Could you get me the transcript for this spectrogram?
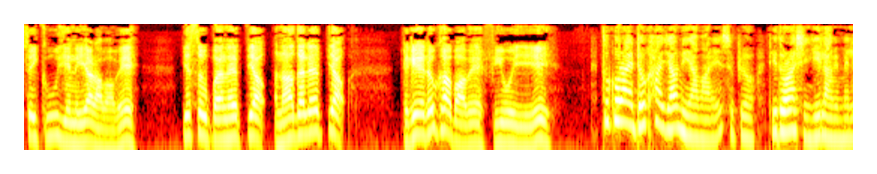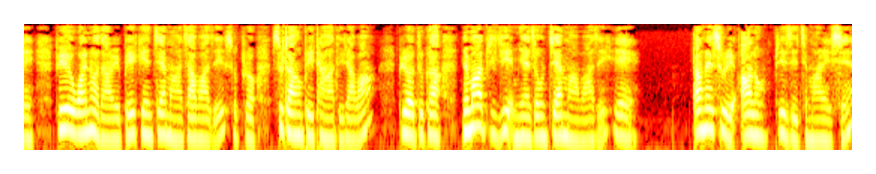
စိတ်ကူးယဉ်နေရတာပါပဲ။ပစ္စုပ္ပန်လည်းပျောက်၊အနာဂတ်လည်းပျောက် တကယ်ဒုက္ခပါပဲ VOA ရေသူကိုယ်တိုင်ဒုက္ခရောက်နေရပါတယ်ဆိုပြီးတော့ဒီသောရရှင်ရေးလာပေမဲ့လည်း VOA ဝိုင်းတော်သားတွေဘေးကင်းကျန်းမာကြပါစေဆိုပြီးတော့ဆုတောင်းပေးထားသေးတာပါပြီးတော့သူကမြမပြည်ကြီးအမြန်ဆုံးကျန်းမာပါစေတဲ့တောင်းတဲ့ဆုတွေအားလုံးပြည့်စုံကြပါရရှင်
